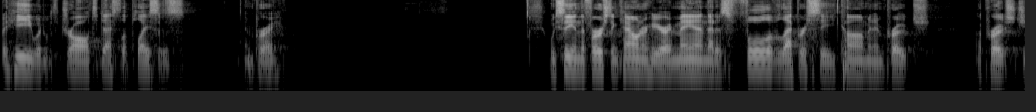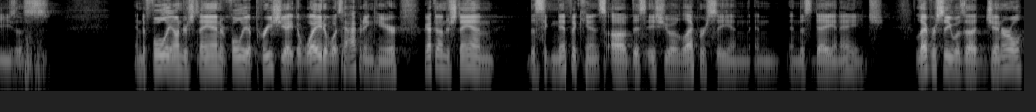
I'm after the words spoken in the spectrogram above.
But he would withdraw to desolate places and pray. We see in the first encounter here a man that is full of leprosy come and approach approach Jesus. And to fully understand and fully appreciate the weight of what's happening here, we have to understand the significance of this issue of leprosy in, in, in this day and age. Leprosy was a general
